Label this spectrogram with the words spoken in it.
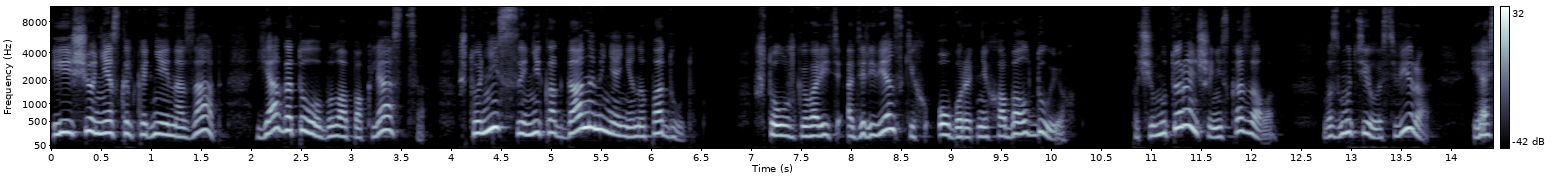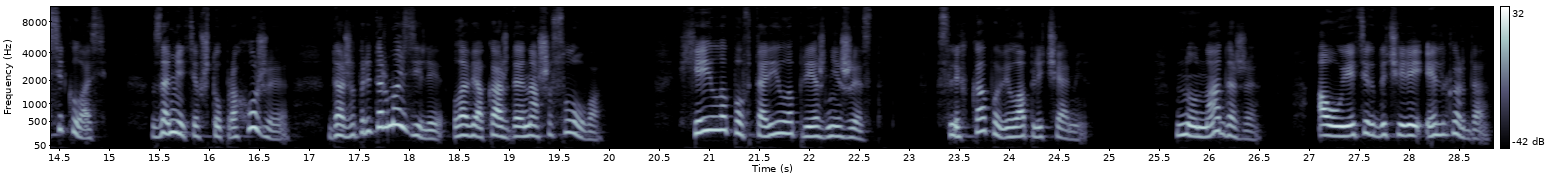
И еще несколько дней назад я готова была поклясться, что ниссы никогда на меня не нападут. Что уж говорить о деревенских оборотнях-обалдуях. Почему ты раньше не сказала? Возмутилась Вира и осеклась, заметив, что прохожие даже притормозили, ловя каждое наше слово. Хейла повторила прежний жест, слегка повела плечами. «Ну надо же! А у этих дочерей Эльгарда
